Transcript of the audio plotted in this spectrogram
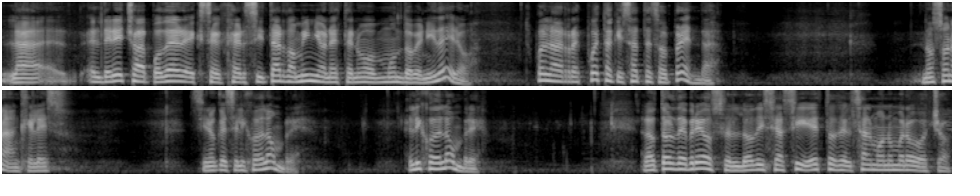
el derecho a poder ejercitar dominio en este nuevo mundo venidero? Pues la respuesta quizás te sorprenda. No son ángeles, sino que es el Hijo del Hombre. El Hijo del Hombre. El autor de Hebreos lo dice así, esto es del Salmo número 8.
